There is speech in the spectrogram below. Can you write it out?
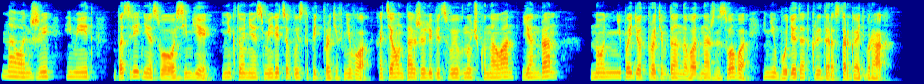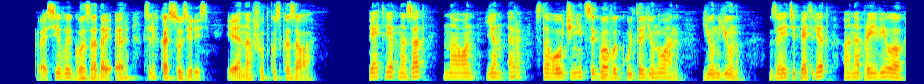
Наонжи имеет последнее слово в семье, и никто не осмелится выступить против него. Хотя он также любит свою внучку Налан, Янран, но он не пойдет против данного однажды слова и не будет открыто расторгать брак. Красивые глаза Дай-Эр слегка сузились, и она в шутку сказала. Пять лет назад Наван Ян-Эр стала ученицей главы культа Юнван, Юн-Юн. За эти пять лет она проявила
